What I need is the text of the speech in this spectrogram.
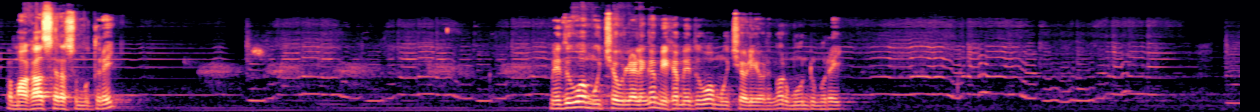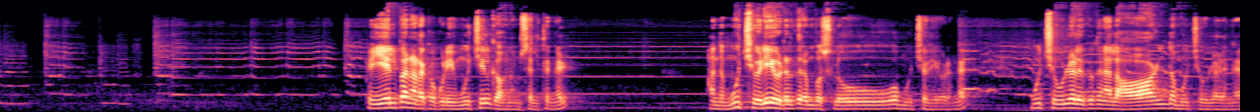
இப்போ மகாசிரசு முத்திரை. மெதுவாக மூச்சை உள்ளழுங்க மிக மெதுவாக மூச்சை வெளியிடுங்க ஒரு மூன்று முறை. இப்போ இயல்பாக நடக்கக்கூடிய மூச்சில் கவனம் செலுத்துங்கள். அந்த மூச்சு வெளியே விடுறது ரொம்ப ஸ்லோவாக மூச்சு வெளியே விடுங்க. மூச்சு உள்ளழுக்கிறது நல்லா ஆழ்ந்த மூச்சு உள்ளழுங்க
